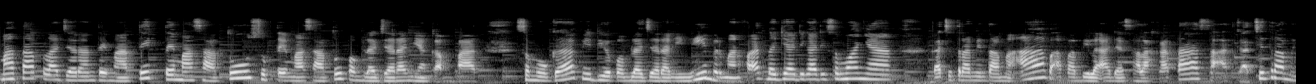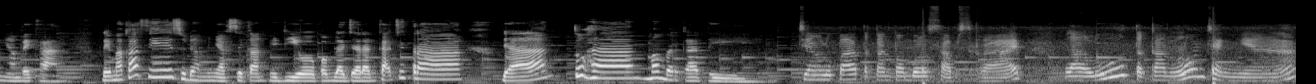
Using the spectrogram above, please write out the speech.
mata pelajaran tematik tema 1 subtema 1 pembelajaran yang keempat. Semoga video pembelajaran ini bermanfaat bagi adik-adik semuanya. Kak Citra minta maaf apabila ada salah kata saat Kak Citra menyampaikan. Terima kasih sudah menyaksikan video pembelajaran Kak Citra dan Tuhan memberkati. Jangan lupa tekan tombol subscribe lalu tekan loncengnya,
